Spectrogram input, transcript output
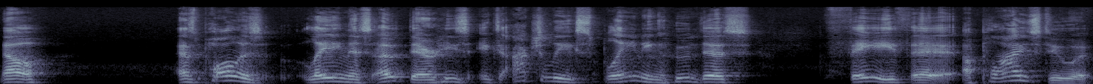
Now, as Paul is laying this out there, he's actually explaining who this faith uh, applies to.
